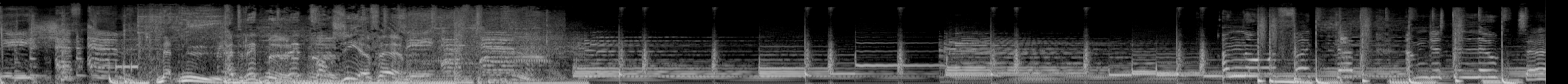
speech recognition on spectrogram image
ZFM. Met nu het ritme, van ZFM. Just a loser.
